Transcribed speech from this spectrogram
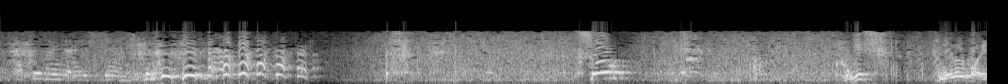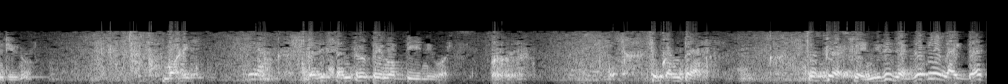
I still need to understand. So, this level point, you know, body, Yeah. that is central plane of the universe. to compare, just to explain, it is exactly like that,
